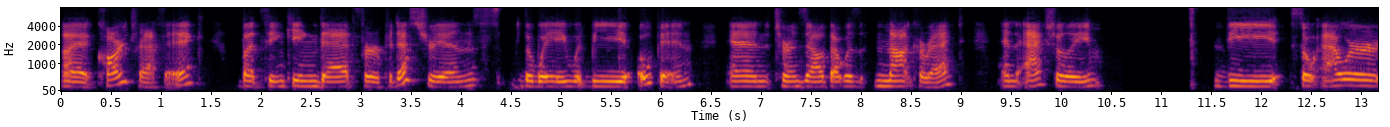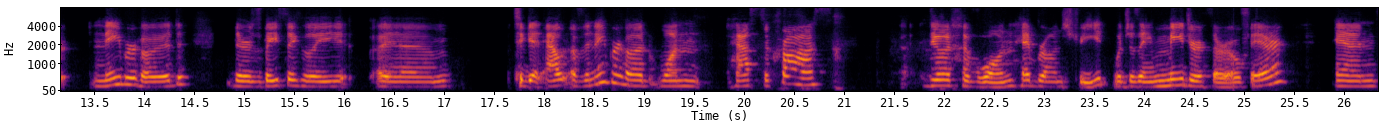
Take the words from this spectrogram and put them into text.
uh, car traffic but thinking that for pedestrians, the way would be open. And turns out that was not correct. And actually, the so our neighborhood, there's basically um, to get out of the neighborhood, one has to cross Derech Hebron, Hebron Street, which is a major thoroughfare. And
